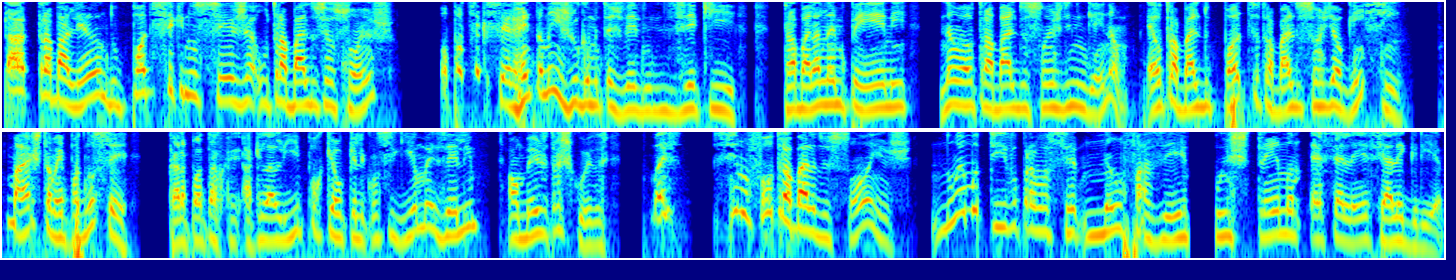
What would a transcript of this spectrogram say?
Tá trabalhando, pode ser que não seja o trabalho dos seus sonhos, ou pode ser que seja. A gente também julga muitas vezes dizer que trabalhar na MPM não é o trabalho dos sonhos de ninguém. Não. É o trabalho do. Pode ser o trabalho dos sonhos de alguém, sim. Mas também pode não ser. O cara pode estar aquilo ali porque é o que ele conseguia, mas ele almeja outras coisas. Mas se não for o trabalho dos sonhos, não é motivo para você não fazer com extrema excelência e alegria.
